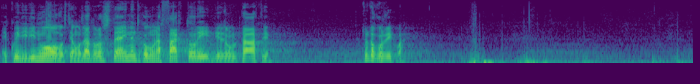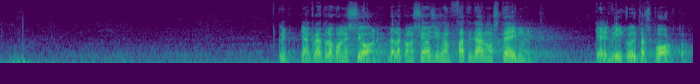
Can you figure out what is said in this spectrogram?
e quindi di nuovo stiamo usando lo statement come una factory di risultati. Tutto così qua. Quindi abbiamo creato la connessione, dalla connessione ci siamo fatti dare uno statement, che è il veicolo di trasporto,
